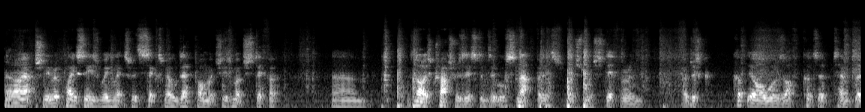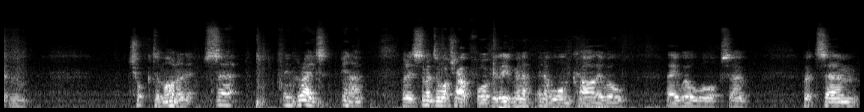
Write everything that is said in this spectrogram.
and I actually replace these winglets with 6mm Depron, which is much stiffer. Um, it's not as crash resistant, it will snap, but it's much much stiffer. And I just cut the old ones off, cut a template, and chucked them on, and it's uh, been great, you know. But it's something to watch out for. If you leave them in a in a warm car, they will they will warp. So, but um,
